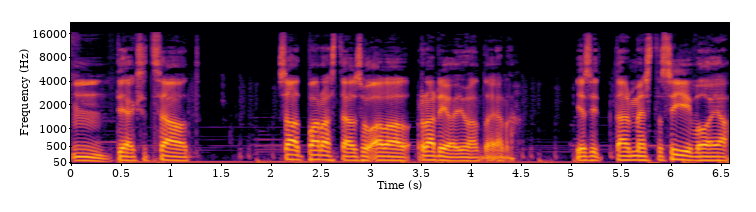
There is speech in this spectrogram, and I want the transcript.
Mm. Tiedätkö, että sä oot, sä oot paras täällä sun alalla radiojuontajana. ja sitten tämän mesta siivoo ja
